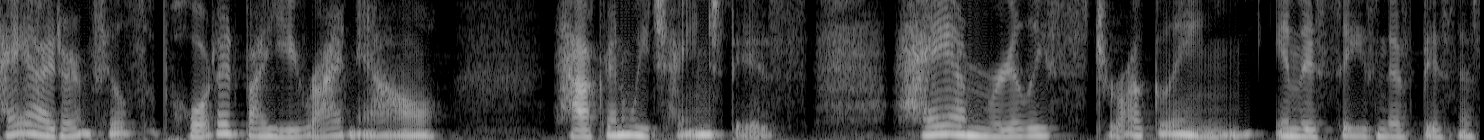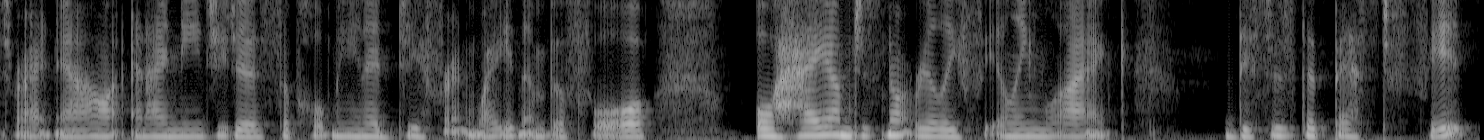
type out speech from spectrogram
hey, I don't feel supported by you right now. How can we change this? Hey, I'm really struggling in this season of business right now, and I need you to support me in a different way than before. Or, hey, I'm just not really feeling like this is the best fit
